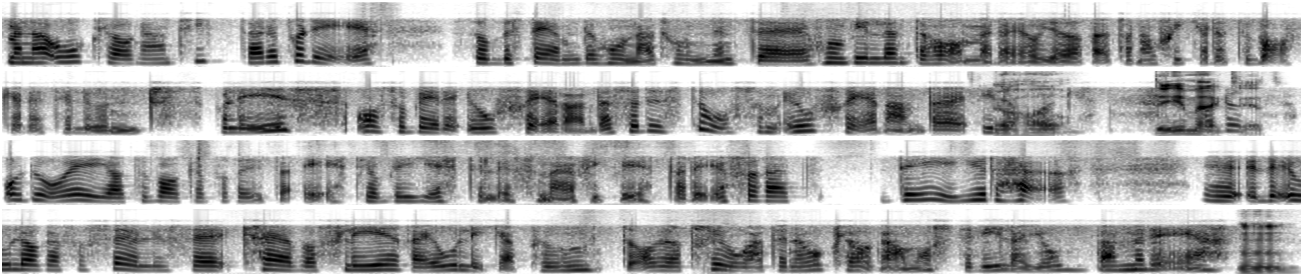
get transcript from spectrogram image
Men när åklagaren tittade på det så bestämde hon att hon inte, hon ville inte ha med det att göra utan hon skickade tillbaka det till Lunds polis och så blev det ofredande. Så det står som ofredande idag. Jaha. Det är märkligt. Och då, och då, är jag tillbaka på ruta ett. Jag blev jätteledsen när jag fick veta det. För att det är ju det här. Eh, det olaga förföljelse kräver flera olika punkter och jag tror att en åklagare måste vilja jobba med det. Mm.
